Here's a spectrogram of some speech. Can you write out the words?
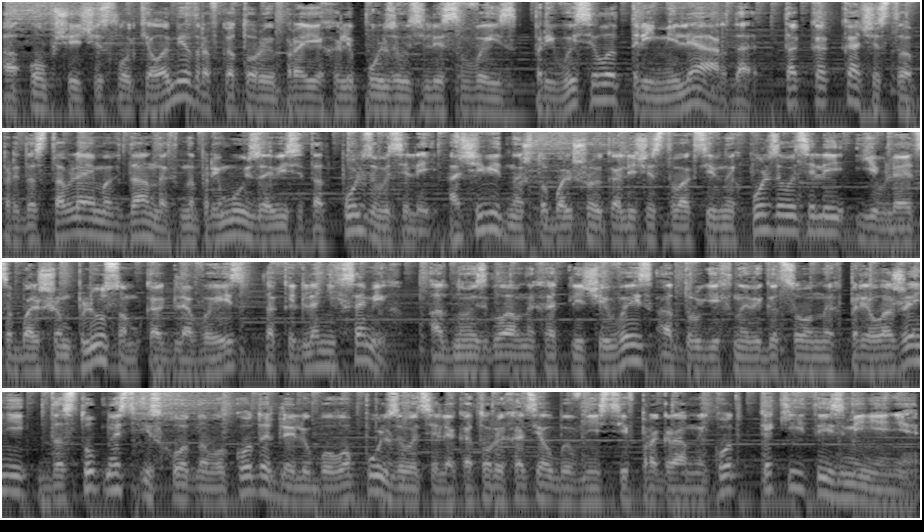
а общее число километров, которые проехали пользователи с Waze, превысило 3 миллиарда. Так как качество предоставляемых данных напрямую зависит от пользователей, очевидно, что большое количество активных пользователей является большим плюсом как для Waze, так и для них самих. Одно из главных отличий Waze от других навигационных приложений – доступность исходного кода для любого пользователя, который хотел бы внести в программный код какие-то изменения.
